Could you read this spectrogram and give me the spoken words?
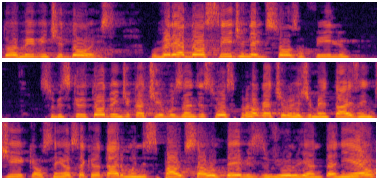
2022. O vereador Sidney de Souza Filho Subscritor do indicativo, usando de suas prerrogativas regimentais, indica ao senhor secretário municipal de saúde, Davis Juliano Daniel,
